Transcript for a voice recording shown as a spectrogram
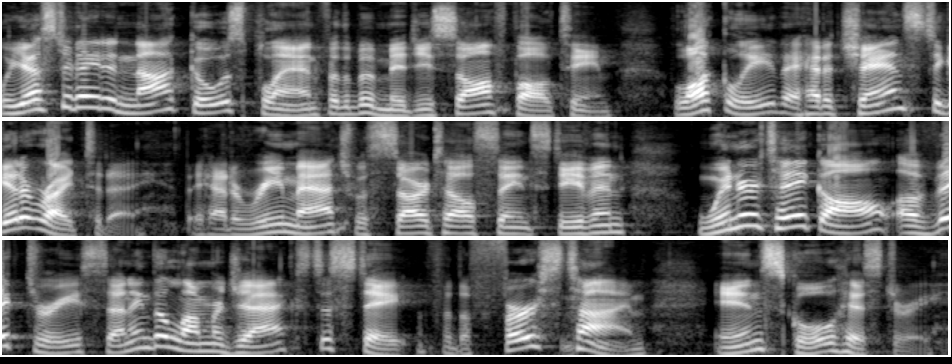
Well, yesterday did not go as planned for the Bemidji softball team. Luckily, they had a chance to get it right today. They had a rematch with Sartell St. Stephen. Winner take all, a victory sending the Lumberjacks to state for the first time in school history.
